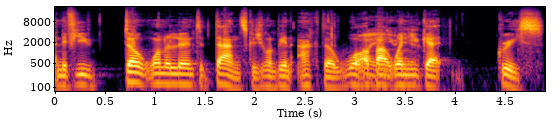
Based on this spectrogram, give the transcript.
And if you don't want to learn to dance because you want to be an actor, what Why about you when here? you get Grease?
